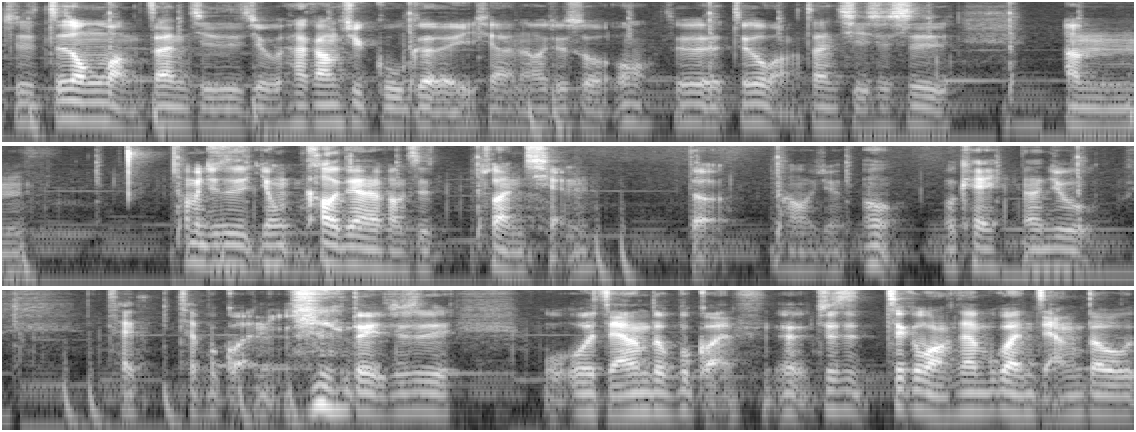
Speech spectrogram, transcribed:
就是这种网站其实就她刚去谷歌了一下，然后就说，哦，这个这个网站其实是，嗯，他们就是用靠这样的方式赚钱的。然后我就，哦，OK，那就才才不管你，对，就是我我怎样都不管，呃，就是这个网站不管怎样都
